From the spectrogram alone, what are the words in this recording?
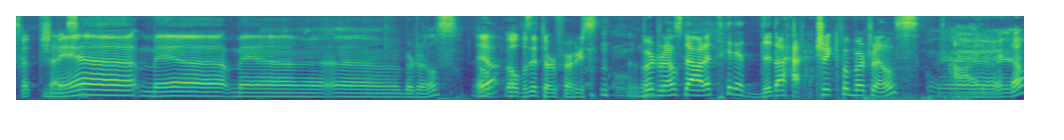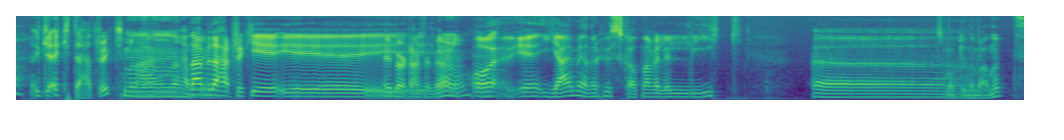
Fett. Med, med, med uh, Burt Reynolds. Ja. Jeg holdt på å si Turd Ferguson. Burt Reynolds, Det er det tredje. Det er hat trick på Burt Reynolds. Eh, Ja, ikke ekte hat trick, men Nei, nei. Nei, men det er hat trick i I, I Burton-filmen. Ja, ja. Og jeg, mener å huske at den er veldig lik uh, Smoking the Bandit.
